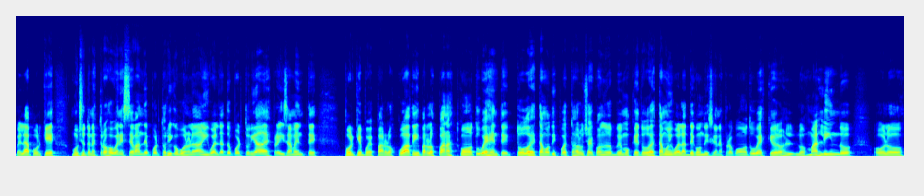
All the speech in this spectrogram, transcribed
¿verdad? Porque muchos de nuestros jóvenes se van de Puerto Rico, bueno, le dan igualdad de oportunidades precisamente porque pues para los cuates y para los panas, cuando tú ves gente, todos estamos dispuestos a luchar cuando vemos que todos estamos en igualdad de condiciones, pero cuando tú ves que los, los más lindos o los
